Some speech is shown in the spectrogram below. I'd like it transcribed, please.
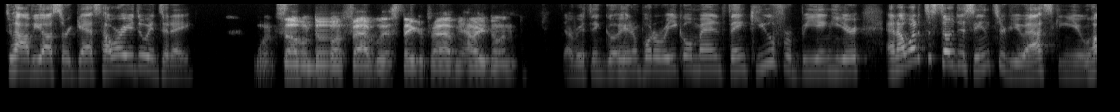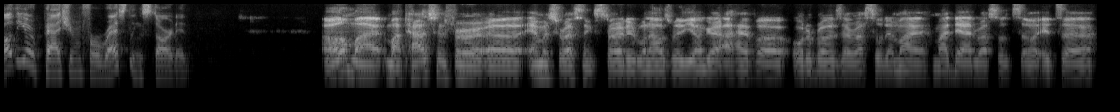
to have you as our guest. How are you doing today? What's up? I'm doing fabulous. Thank you for having me. How are you doing? Everything good here in Puerto Rico, man. Thank you for being here. And I wanted to start this interview asking you, how did your passion for wrestling started? Oh, my my passion for uh, amateur wrestling started when I was really younger. I have uh, older brothers that wrestled, and my my dad wrestled, so it's a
